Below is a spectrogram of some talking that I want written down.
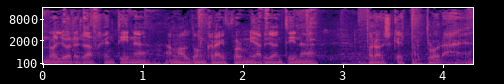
no llores Argentina, amb el Don't Cry for Me Argentina, però és que és per plorar, eh?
